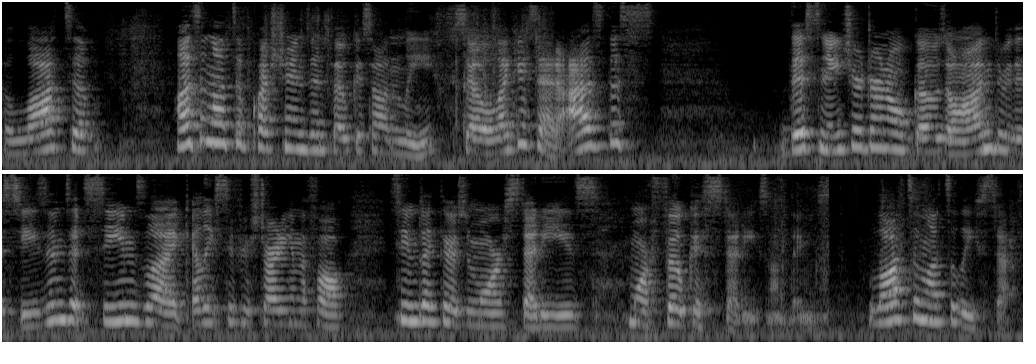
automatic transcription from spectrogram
So lots of, lots and lots of questions and focus on leaf. So like I said, as this this nature journal goes on through the seasons, it seems like, at least if you're starting in the fall, seems like there's more studies, more focused studies on things. Lots and lots of leaf stuff.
